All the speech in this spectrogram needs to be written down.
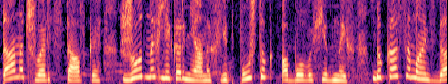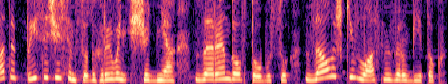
та на чверть ставки. Жодних лікарняних відпусток або вихідних. До каси мають здати 1700 гривень щодня за оренду автобусу. Залишки – власний заробіток.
